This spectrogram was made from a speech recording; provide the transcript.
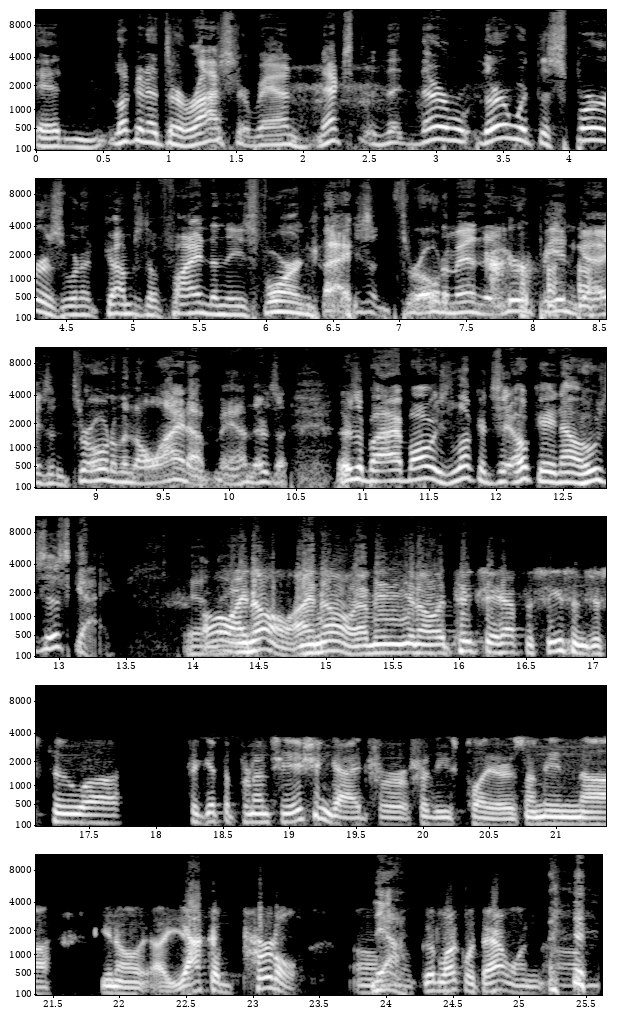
and looking at their roster, man. Next, they're they're with the Spurs when it comes to finding these foreign guys and throwing them in the European guys and throwing them in the lineup. Man, there's a there's a. I'm always looking, and say, okay, now who's this guy? And oh, they, I know, I know. I mean, you know, it takes you half the season just to uh, to get the pronunciation guide for for these players. I mean, uh, you know, uh, Jakob Poeltl um, yeah. Good luck with that one. Um,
